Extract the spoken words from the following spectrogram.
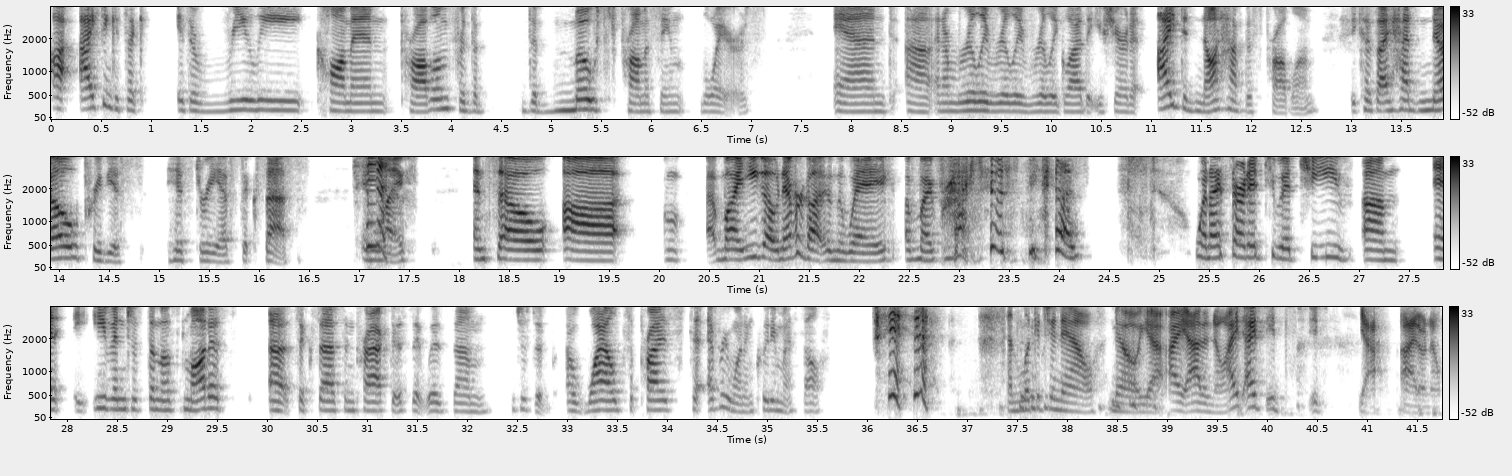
I, I think it's like it's a really common problem for the the most promising lawyers. And uh, and i'm really really really glad that you shared it. I did not have this problem because i had no previous history of success in life. And so uh, my ego never got in the way of my practice because when i started to achieve um, and even just the most modest uh, success in practice it was um, just a, a wild surprise to everyone including myself and look at you now. No, yeah, I I don't know. I I it's it's yeah, I don't know.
